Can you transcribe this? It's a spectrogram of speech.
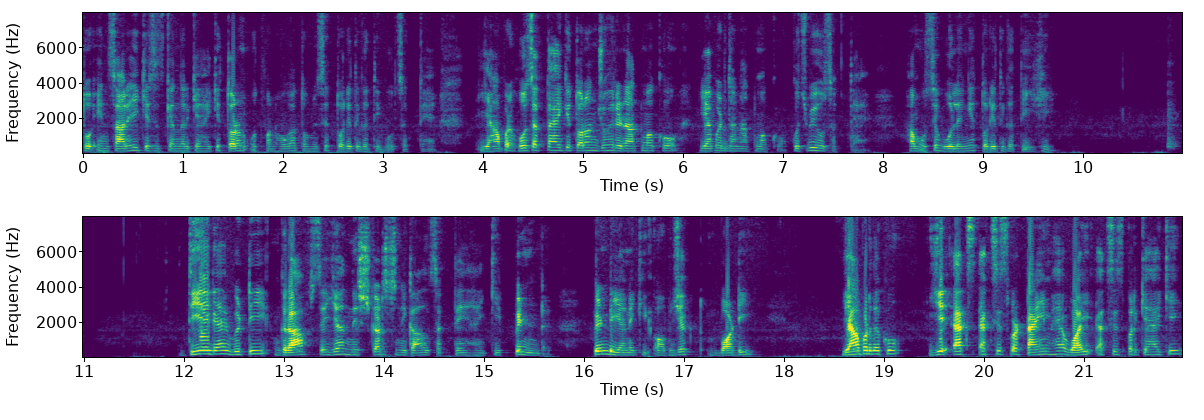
तो इन सारे ही केसेस के अंदर क्या है कि त्वरण उत्पन्न होगा तो हम इसे त्वरित गति बोल सकते हैं। यहाँ पर हो सकता है कि त्वरण जो है ऋणात्मक हो या फिर धनात्मक हो, कुछ भी हो सकता है। हम उसे बोलेंगे त्वरित गति ही। दिए गए विटी ग्राफ से यह निष्कर्ष निकाल सकते हैं कि पिंड पिंड यानी कि ऑब्जेक्ट बॉडी यहाँ पर देखो, ये एक्स एक्सिस पर टाइम है वाई एक्सिस पर क्या है कि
